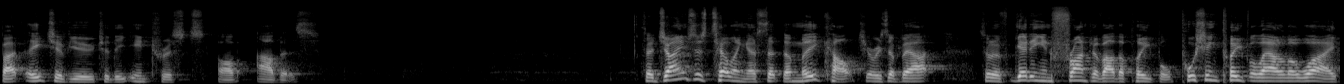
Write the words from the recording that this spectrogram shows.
but each of you to the interests of others. So James is telling us that the me culture is about sort of getting in front of other people, pushing people out of the way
